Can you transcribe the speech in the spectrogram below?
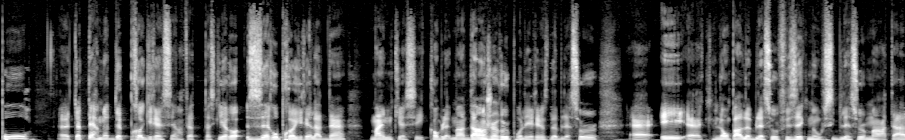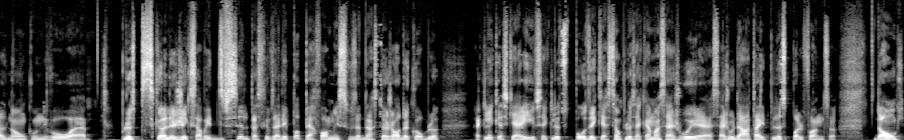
pour euh, te permettre de progresser, en fait. Parce qu'il y aura zéro progrès là-dedans, même que c'est complètement dangereux pour les risques de blessures. Euh, et euh, là, on parle de blessures physiques, mais aussi blessures mentales. Donc, au niveau plus psychologique, ça va être difficile parce que vous n'allez pas performer si vous êtes dans ce genre de courbe-là. Fait que là, qu'est-ce qui arrive? C'est que là, tu te poses des questions, puis là, ça commence à jouer, euh, ça joue dans la tête, puis là, c'est pas le fun, ça. Donc,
